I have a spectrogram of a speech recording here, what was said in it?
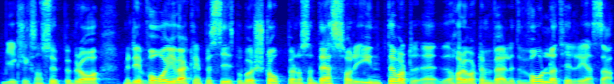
gick liksom superbra, men det var ju verkligen precis på börstoppen och sedan dess har det inte varit, eh, har det varit en väldigt volatil resa.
